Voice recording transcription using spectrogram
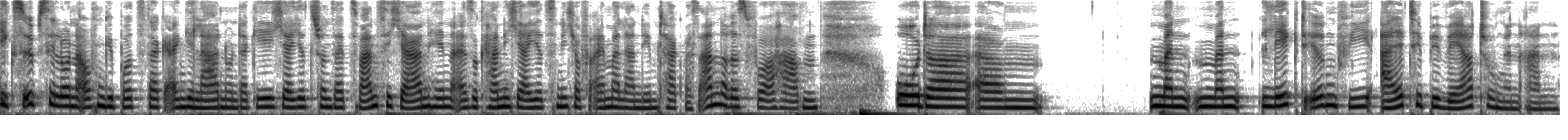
XY auf den Geburtstag eingeladen und da gehe ich ja jetzt schon seit 20 Jahren hin, also kann ich ja jetzt nicht auf einmal an dem Tag was anderes vorhaben. Oder ähm, man, man legt irgendwie alte Bewertungen an.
